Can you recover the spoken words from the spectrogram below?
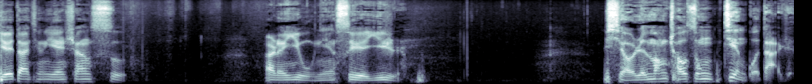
学大清盐商四，二零一五年四月一日，小人王朝宗见过大人。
